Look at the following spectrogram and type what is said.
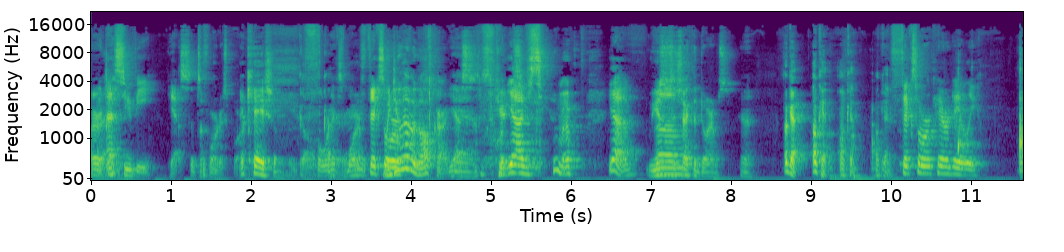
or Okay. SUV. yes. It's a Ford Explorer. Occasionally, golf Ford cart, Explorer. right? Fix We or do have a golf cart. Yes. yeah. I just remember. Yeah, We use it um, to check the dorms. Yeah. Okay, okay, okay, okay. Fix or repair daily.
